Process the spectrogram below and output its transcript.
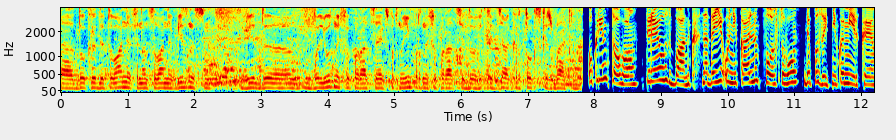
е, до кредитування, фінансування бізнесу, від е, валютних операцій, експортно-імпортних операцій до відкриття карток з кешбеком. Окрім того, Піреус банк надає унікальну послугу депозитні комірки.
